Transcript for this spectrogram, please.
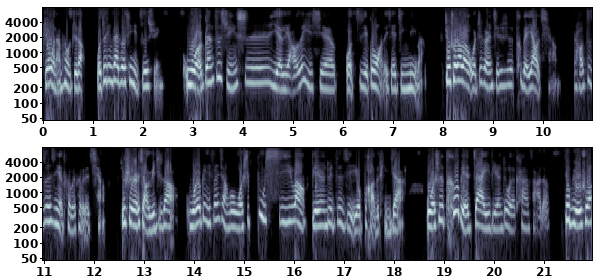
只有我男朋友知道。我最近在做心理咨询，我跟咨询师也聊了一些我自己过往的一些经历嘛，就说到了我这个人其实是特别要强，然后自尊心也特别特别的强。就是小鱼知道。我有跟你分享过，我是不希望别人对自己有不好的评价，我是特别在意别人对我的看法的。就比如说，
